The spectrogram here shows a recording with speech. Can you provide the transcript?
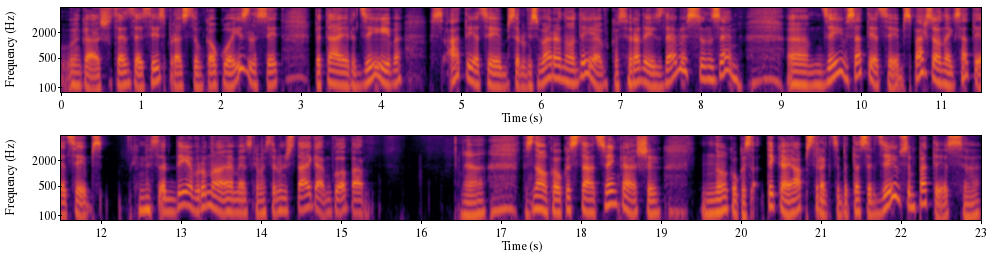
vienkārši censties izprast un kaut ko izlasīt, bet tā ir dzīve attiecības ar visvarano Dievu, kas ir radījis debesis un zemi. Um, dzīves attiecības, personīgas attiecības, ka mēs ar Dievu runājamies, ka mēs ar viņu staigājam kopā. Jā, tas nav kaut kas tāds vienkārši nu, kaut kas tikai abstrakts, bet tas ir dzīves un patiesas.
